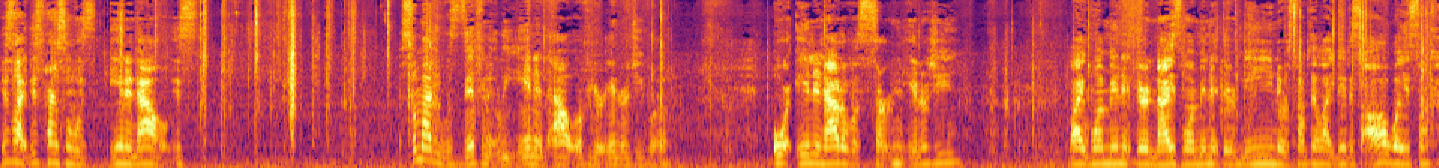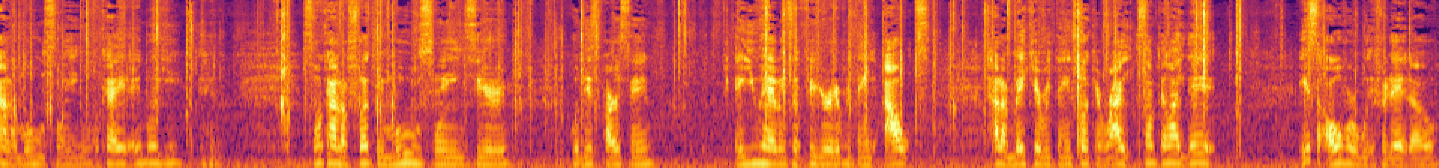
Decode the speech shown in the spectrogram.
It's like this person was in and out. It's somebody was definitely in and out of your energy, bro. Or in and out of a certain energy. Like one minute they're nice, one minute they're mean or something like that. It's always some kind of mood swing, okay? Hey, Boogie? some kind of fucking mood swings here with this person. And you having to figure everything out. How to make everything fucking right. Something like that. It's over with for that, though.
